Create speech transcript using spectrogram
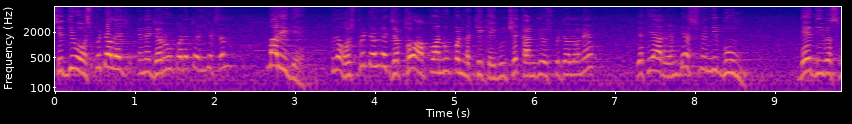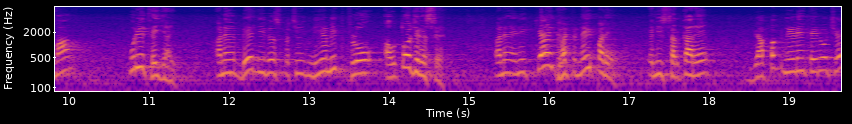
સીધી હોસ્પિટલે જ એને જરૂર પડે તો ઇન્જેક્શન મારી દે. એટલે હોસ્પિટલને જથ્થો આપવાનું પણ નક્કી કર્યું છે ખાનગી હોસ્પિટલોને જેથી આ રેમડેસિવિરની બૂમ બે દિવસમાં પૂરી થઈ જાય અને બે દિવસ પછી નિયમિત ફ્લો આવતો જ રહેશે. અને એની ક્યાંય ઘટ નહીં પડે એની સરકારે વ્યાપક નિર્ણય કર્યો છે.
